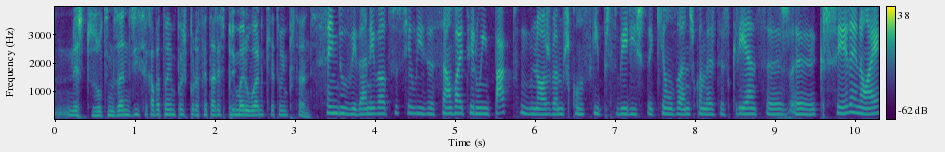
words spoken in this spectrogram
nestes últimos anos e isso acaba também depois por afetar esse primeiro ano que é tão importante. Sem dúvida, a nível de socialização vai ter um impacto. Nós vamos conseguir perceber isto daqui a uns anos, quando estas crianças eh, crescerem, não é?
